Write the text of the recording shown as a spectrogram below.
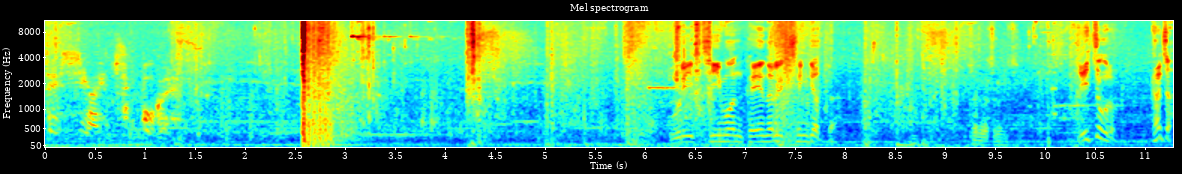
제 시야의 축복을. 우리 팀원 배너를 챙겼다. 저기 저기 이쪽으로 가자.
